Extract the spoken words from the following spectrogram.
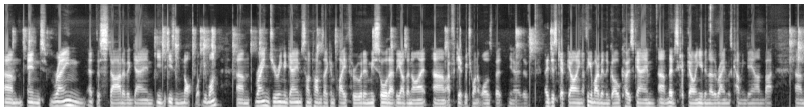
And rain at the start of a game is, is not what you want. Um, rain during a game, sometimes they can play through it, and we saw that the other night. Um, I forget which one it was, but you know the, they just kept going. I think it might have been the Gold Coast game. Um, they just kept going, even though the rain was coming down. But um,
